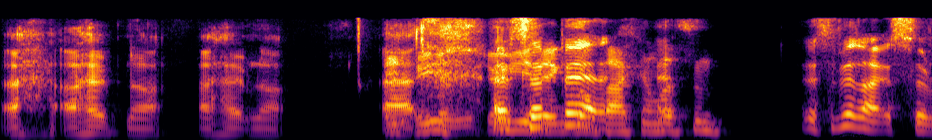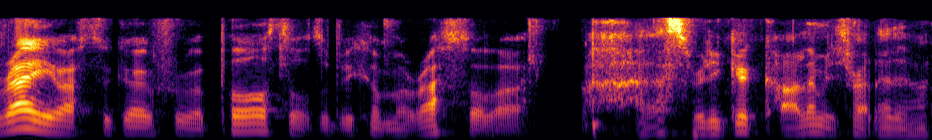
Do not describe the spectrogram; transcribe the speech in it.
I hope not. I hope not. Uh, Are you sure It's you a didn't bit- go back and listen? It's a bit like Sarray who has to go through a portal to become a wrestler. that's really good, Carl. Let me just write that down.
